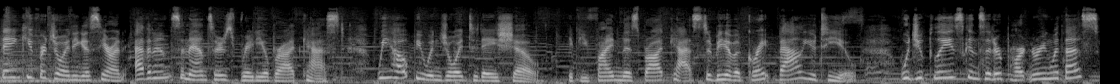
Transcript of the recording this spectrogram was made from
Thank you for joining us here on Evidence and Answers radio broadcast. We hope you enjoyed today's show. If you find this broadcast to be of a great value to you, would you please consider partnering with us?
